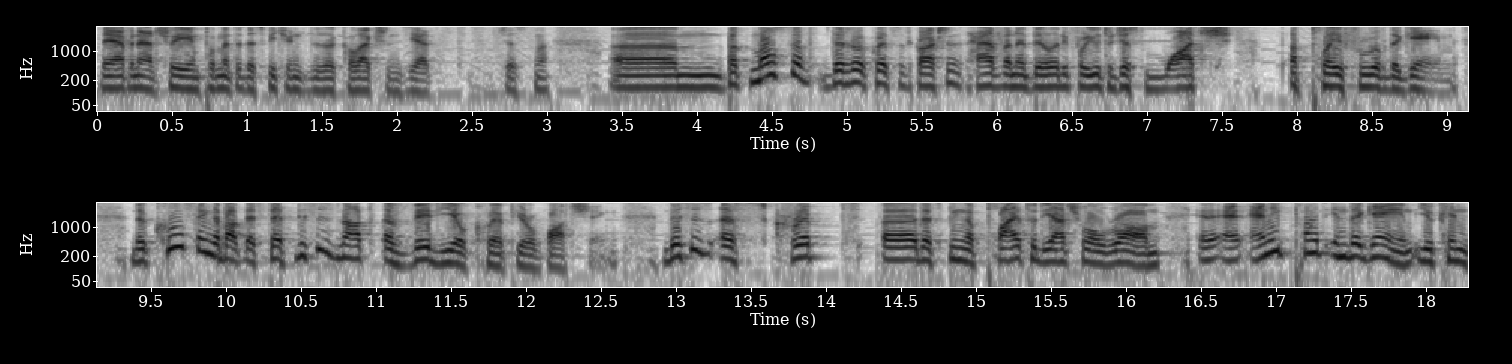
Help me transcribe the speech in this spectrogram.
they haven't actually implemented this feature into the collections yet. Just not. Um, but most of Digital Eclipse's collections have an ability for you to just watch a playthrough of the game. The cool thing about this that this is not a video clip you're watching. This is a script uh, that's being applied to the actual ROM, and at any point in the game, you can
